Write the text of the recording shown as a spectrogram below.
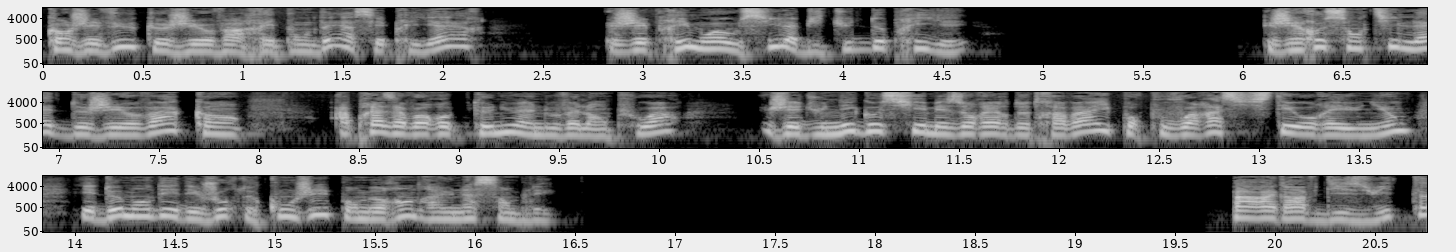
Quand j'ai vu que Jéhovah répondait à ses prières, j'ai pris moi aussi l'habitude de prier. J'ai ressenti l'aide de Jéhovah quand, après avoir obtenu un nouvel emploi, j'ai dû négocier mes horaires de travail pour pouvoir assister aux réunions et demander des jours de congé pour me rendre à une assemblée. Paragraphe 18.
